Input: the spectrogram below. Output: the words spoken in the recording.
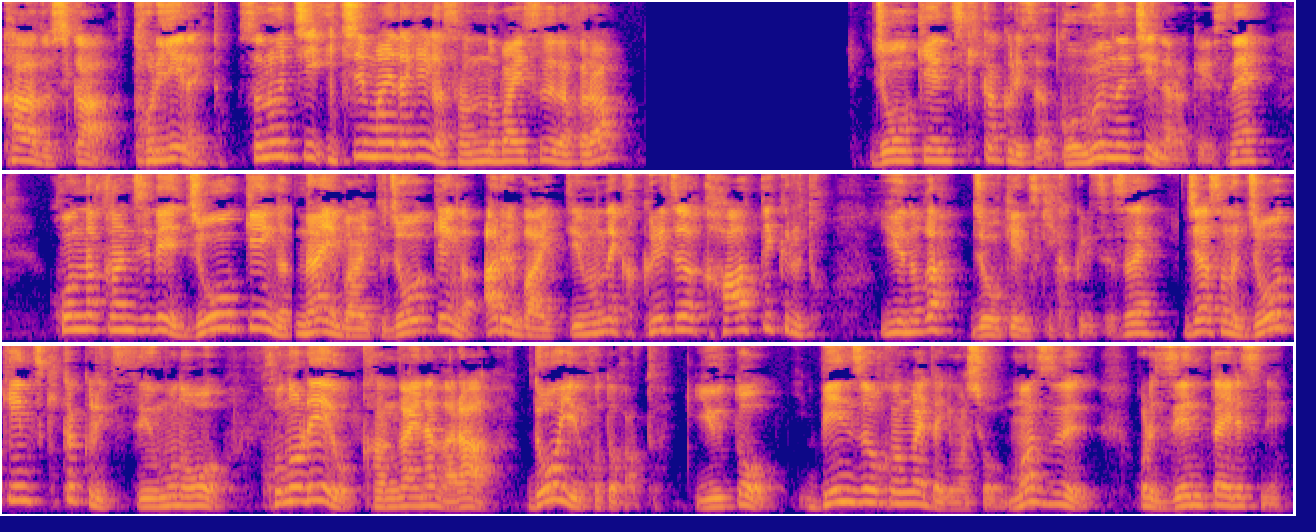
カードしか取り得ないと。そのうち1枚だけが3の倍数だから、条件付き確率は5分の1になるわけですね。こんな感じで条件がない場合と条件がある場合っていうので確率が変わってくるというのが条件付き確率ですね。じゃあその条件付き確率っていうものをこの例を考えながらどういうことかというと、ベン図を考えてあげましょう。まず、これ全体ですね。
